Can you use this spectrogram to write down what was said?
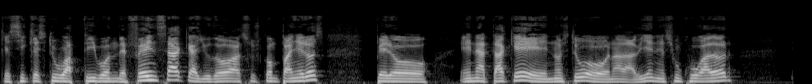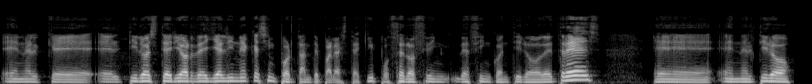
que sí que estuvo activo en defensa, que ayudó a sus compañeros, pero en ataque no estuvo nada bien. Es un jugador en el que el tiro exterior de Jelinek es importante para este equipo. 0 cin- de 5 en tiro de 3. En el tiro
